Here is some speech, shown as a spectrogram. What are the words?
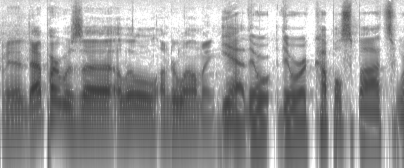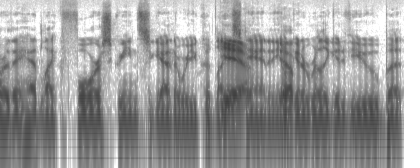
I mean, that part was uh, a little underwhelming. Yeah, there were there were a couple spots where they had like four screens together where you could like Yeah, stand and you know yep. get a really good view. But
